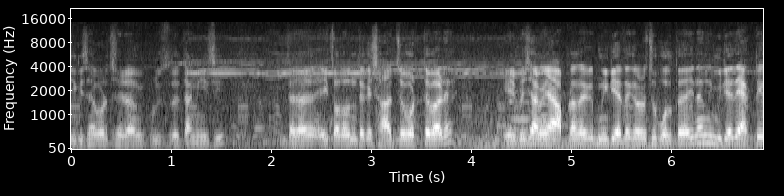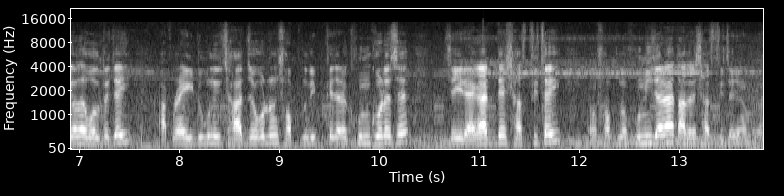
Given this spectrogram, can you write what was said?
জিজ্ঞাসা করছে সেটা আমি পুলিশদের জানিয়েছি। যা যা এই তদন্তকে সাহায্য করতে পারে। এর বেশি আমি আপনাদের মিডিয়া থেকে কিছু বলতে চাই না, আমি মিডিয়াতে একটাই কথা বলতে চাই, আপনারা এইটুকুনি সাহায্য করুন, স্বপ্নদীপকে যারা খুন করেছে, সেই র্যাগারদের শাস্তি চাই, এবং স্বপ্ন খুনি যারা, তাদের শাস্তি চাই আমরা।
